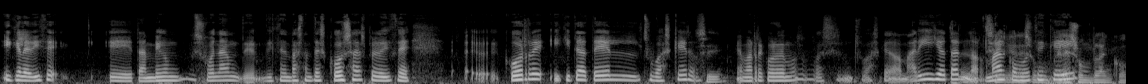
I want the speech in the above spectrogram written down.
y que le dice, eh, también suenan, dicen bastantes cosas, pero dice, eh, corre y quítate el chubasquero. Sí. Que además recordemos, pues un chubasquero amarillo, tal, normal, Sí, como eres, tiene un, que ir. eres un blanco.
